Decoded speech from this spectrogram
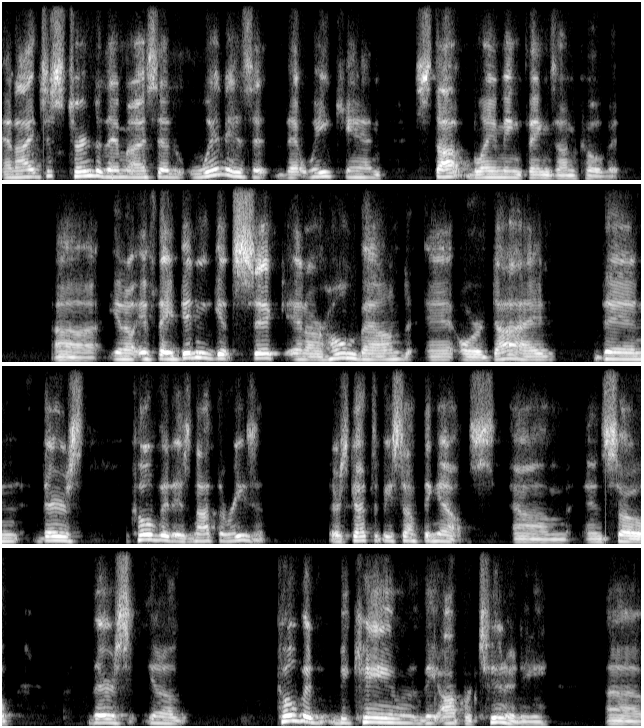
and I just turned to them and I said, "When is it that we can stop blaming things on COVID. Uh, you know, if they didn't get sick and are homebound and, or died, then there's COVID is not the reason. There's got to be something else. Um, and so there's, you know, COVID became the opportunity. Uh,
